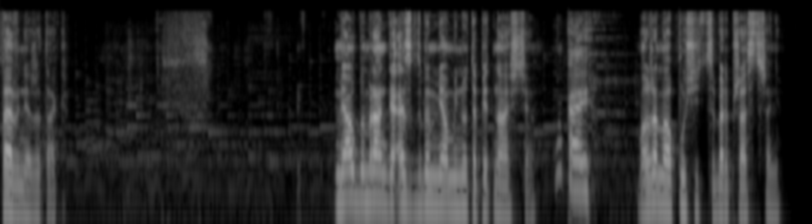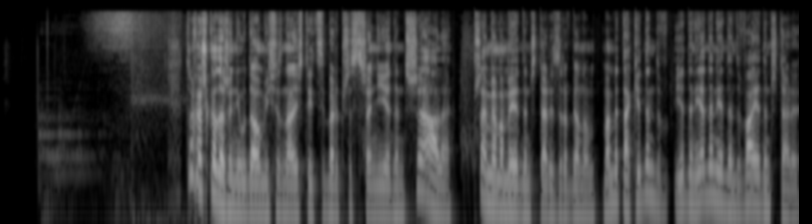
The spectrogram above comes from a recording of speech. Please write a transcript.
Pewnie, że tak. Miałbym rangę S, gdybym miał minutę 15. Okej. Okay. Możemy opuścić cyberprzestrzeń. Trochę szkoda, że nie udało mi się znaleźć tej cyberprzestrzeni 1.3, ale przynajmniej mamy 1.4 zrobioną. Mamy tak, 1.1, 1.2, 1.4.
